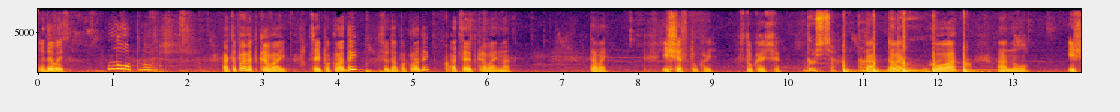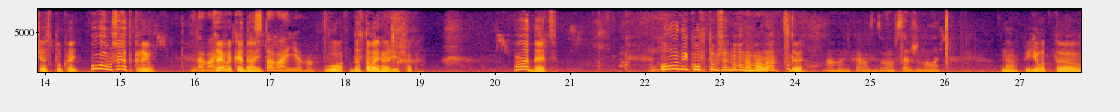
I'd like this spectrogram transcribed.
і дивись. Лопнув. А тепер відкривай. Цей поклади, сюди поклади, а цей відкривай, на. Давай. І ще стукай. Стукай ще. Дужче. Да, давай. Дух. О, а ну. І ще стукай. О, вже відкрив. Давай. Це викидай. Доставай його. Во, доставай горішок. Молодець. О, не кофту вже, ну вона мала. Диви. Ага, яка разниця, воно все вже мале. На, йод е,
